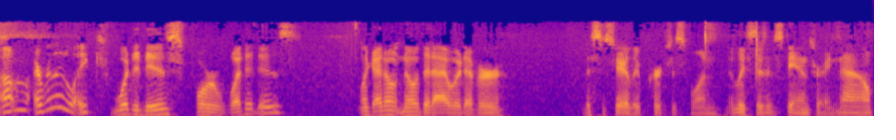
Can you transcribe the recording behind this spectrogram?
Um, I really like what it is for what it is. Like I don't know that I would ever necessarily purchase one, at least as it stands right now.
